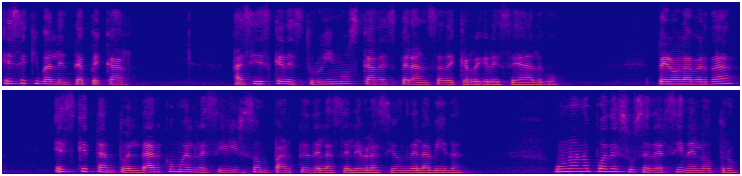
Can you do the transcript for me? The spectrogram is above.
es equivalente a pecar Así es que destruimos cada esperanza de que regrese algo. Pero la verdad es que tanto el dar como el recibir son parte de la celebración de la vida. Uno no puede suceder sin el otro.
